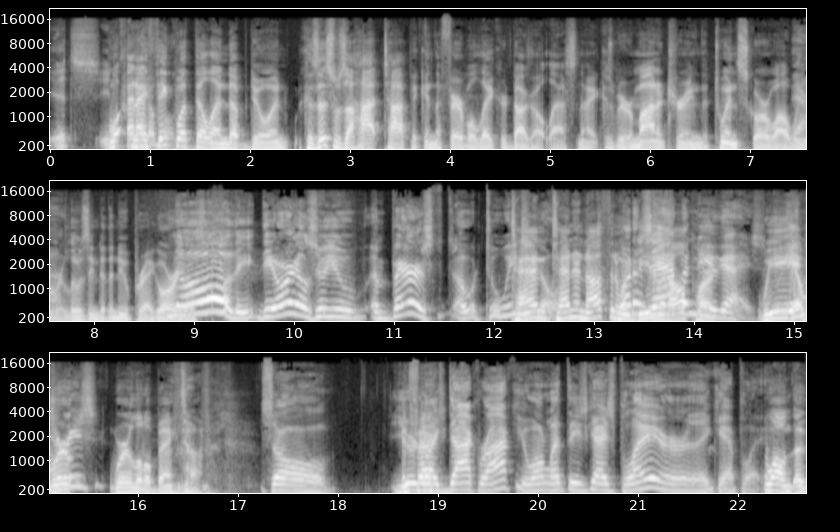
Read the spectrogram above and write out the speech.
it's Well, and I think what they'll end up doing, because this was a hot topic in the Faribault Laker dugout last night, because we were monitoring the twin score while we were losing to the New Prague Orioles. No, the the Orioles who you embarrassed oh, two weeks 10, ago. 10 to nothing. What we has beat them at happened to you guys? We, uh, we're, we're a little banged up. So you're fact- like Doc Rock. You won't let these guys play, or they can't play. Well, uh,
